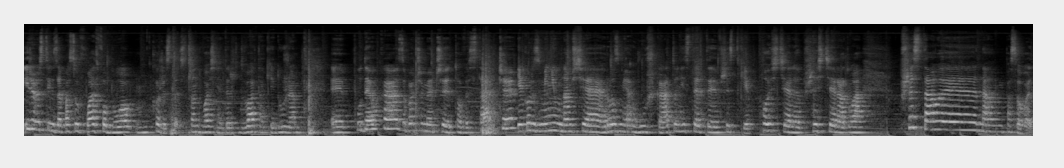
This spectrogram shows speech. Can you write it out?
i żeby z tych zapasów łatwo było mm, korzystać. Stąd właśnie też dwa takie duże y, pudełka. Zobaczymy, czy to wystarczy. Jako, że zmienił nam się rozmiar łóżka, to niestety wszystkie pościele, prześcieradła przestały nam pasować.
